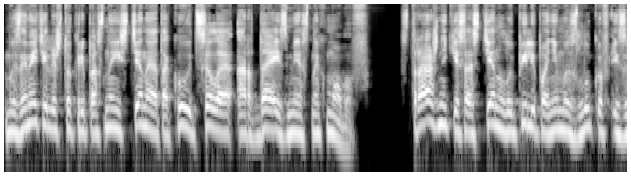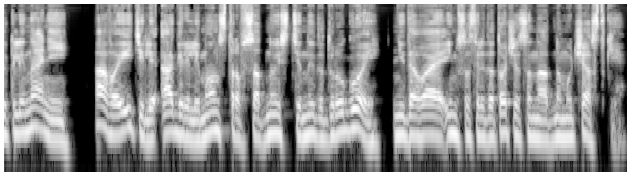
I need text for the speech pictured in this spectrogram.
мы заметили, что крепостные стены атакуют целая орда из местных мобов. Стражники со стен лупили по ним из луков и заклинаний, а воители агрили монстров с одной стены до другой, не давая им сосредоточиться на одном участке.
